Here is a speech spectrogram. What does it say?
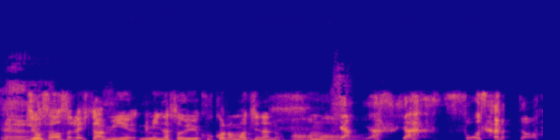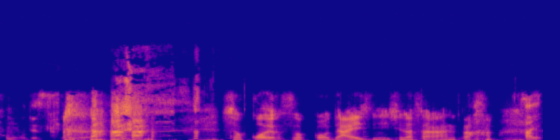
う ん女装する人はみみんなそういう心持ちなの？もう。いや、いや、いや、そうじゃなとは思うんですけど、そこよ、そこ。大事にしなさい、あなさいはい。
